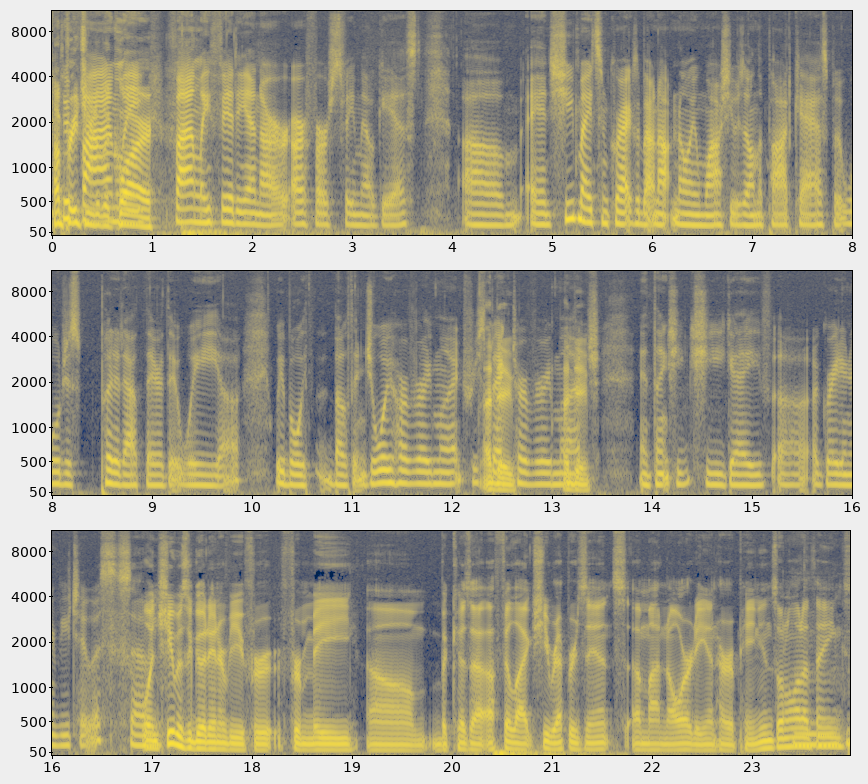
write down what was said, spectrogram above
I'm preaching to the finally, choir. Finally, fit in our our first female guest, um, and she made some cracks about not knowing why she was on the podcast. But we'll just put it out there that we uh, we both both enjoy her very much, respect her very much, and think she she gave uh, a great interview to us. So Well, and she was a good interview for for me um, because I, I feel like she represents a minority in her opinions on a lot of things.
